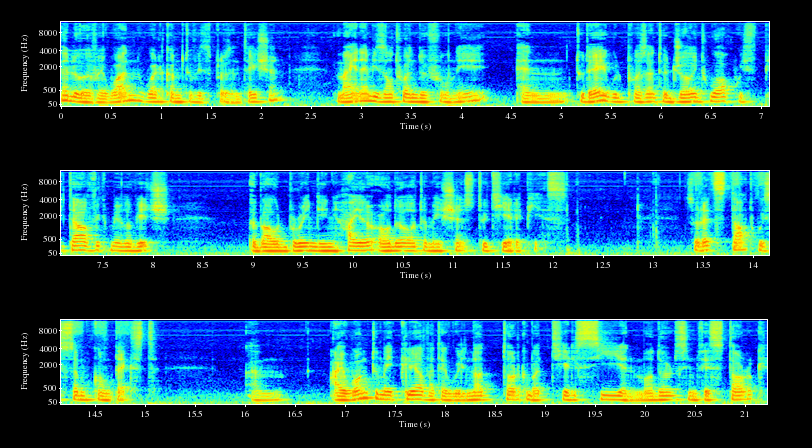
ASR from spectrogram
Hello everyone, welcome to this presentation. My name is Antoine Defourné and today we'll present a joint work with Peter Vukmirovic about bringing higher order automations to TLAPS. So let's start with some context. Um, I want to make clear that I will not talk about TLC and models in this talk.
